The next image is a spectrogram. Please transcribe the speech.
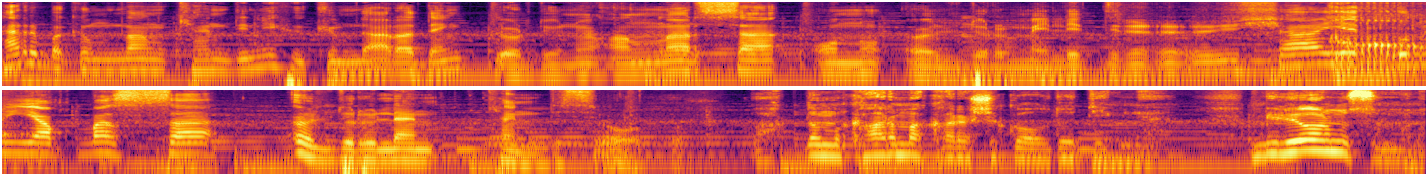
her bakımdan kendini hükümdara denk gördüğünü anlarsa onu öldürmelidir. Şayet bunu yapmazsa öldürülen kendisi olur. Aklım karma karışık oldu Dimle. Biliyor musun bunu?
